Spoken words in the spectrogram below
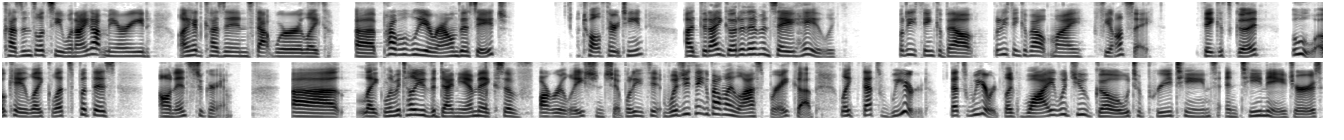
cousins, let's see, when I got married, I had cousins that were like uh, probably around this age, 12, 13. Uh, did I go to them and say, hey, like, what do you think about what do you think about my fiance? Think it's good? Ooh, okay, like let's put this on Instagram. uh, like, let me tell you the dynamics of our relationship. What do you think? What did you think about my last breakup? Like, that's weird. That's weird. Like, why would you go to preteens and teenagers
